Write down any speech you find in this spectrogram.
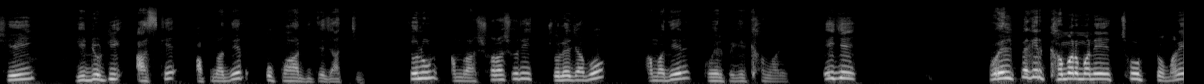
সেই ভিডিওটি আজকে আপনাদের উপহার দিতে যাচ্ছি। চলুন আমরা সরাসরি চলে যাব আমাদের কোয়েল পাখির খামারে। এই যে কোয়েল পাখির খামার মানে ছোট্ট মানে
